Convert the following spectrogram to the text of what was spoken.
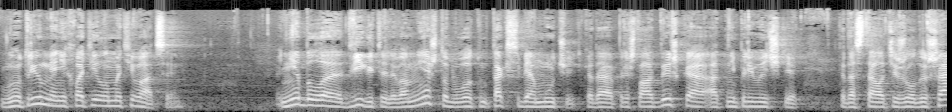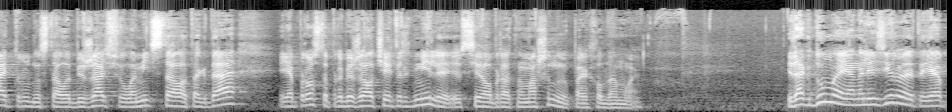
Внутри у меня не хватило мотивации. Не было двигателя во мне, чтобы вот так себя мучить. Когда пришла отдышка от непривычки, когда стало тяжело дышать, трудно стало бежать, все ломить стало, тогда я просто пробежал четверть мили, сел обратно в машину и поехал домой. И так думая и анализируя это, я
